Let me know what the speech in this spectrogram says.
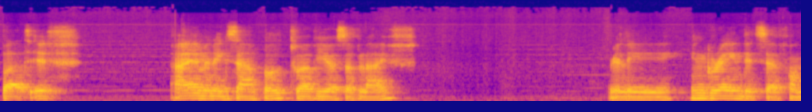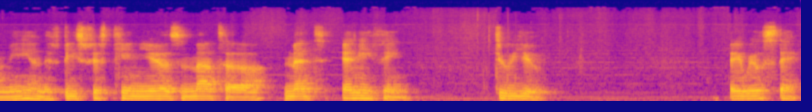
But if I am an example, 12 years of life really ingrained itself on me. And if these 15 years matter, meant anything to you, they will stay.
